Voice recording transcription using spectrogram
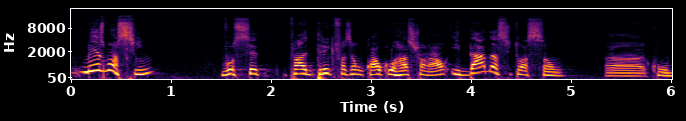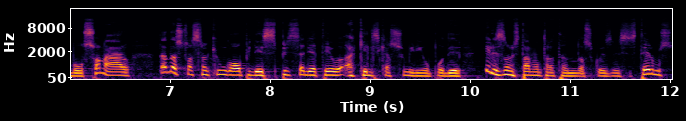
mesmo assim, você teria que fazer um cálculo racional e dada a situação ah, com o Bolsonaro, dada a situação que um golpe desses precisaria ter aqueles que assumiriam o poder e eles não estavam tratando das coisas nesses termos,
